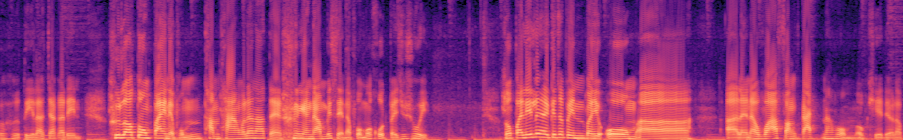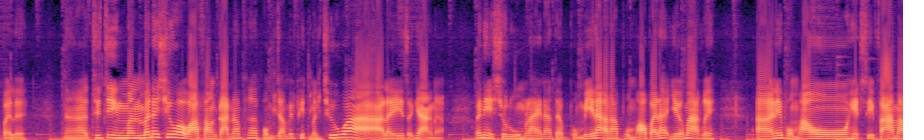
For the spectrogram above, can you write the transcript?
ก็คือตีแล้วจะกระเด็น คือเราตรงไปเนี่ยผมทำทางไว้แล้วนะ แต่ยังทำไม่เสร็จนะผมก็ขุดไปช่วยๆตรงไปเรื่อยๆ ก็จะเป็นไบโอมอ่าอะไรนะวาฟังกัสนะผมโอเค เดี๋ยวเราไปเลยนะที่จริงมันไม่ได้ชื่อว่าวาฟังกัสนะถ้าผมจำไม่ผิดมันชื่อว่าอะไรสักอย่างเนี่ยเอ้ยนี่ชรูมไรนะแต่ผมมีแล้วนะผมเอาไปแล้วเยอะมากเลยอ่านี่ผมเอาเห็ดสีฟ้ามา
